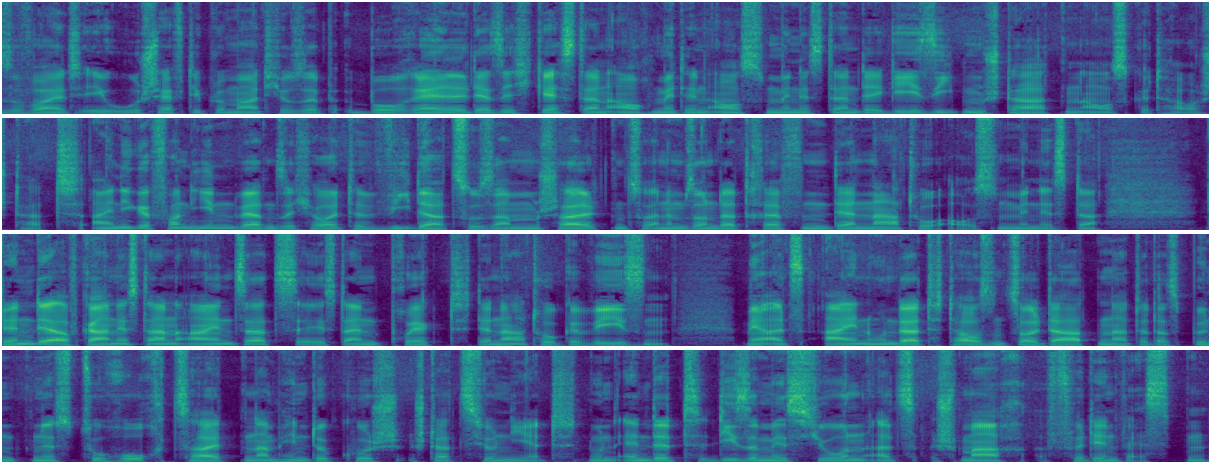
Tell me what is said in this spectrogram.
Soweit EU-Chefdiplomat Josep Borrell, der sich gestern auch mit den Außenministern der G7-Staaten ausgetauscht hat. Einige von ihnen werden sich heute wieder zusammenschalten zu einem Sondertreffen der NATO-Außenminister. Denn der Afghanistan-Einsatz, er ist ein Projekt der NATO gewesen. Mehr als 100.000 Soldaten hatte das Bündnis zu Hochzeiten am Hindukusch stationiert. Nun endet diese Mission als Schmach für den Westen.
